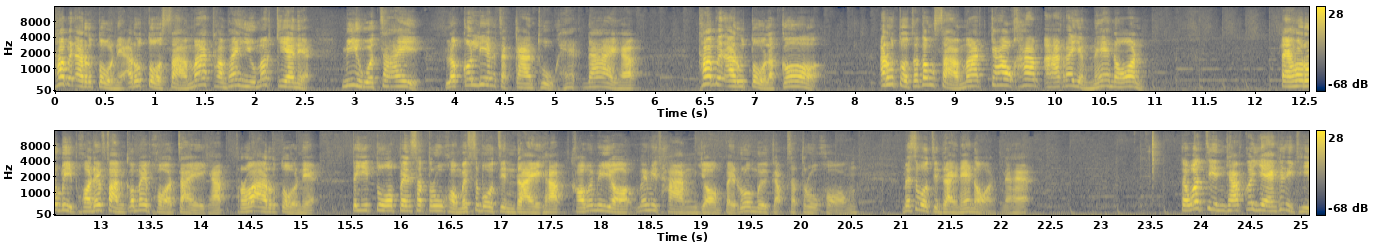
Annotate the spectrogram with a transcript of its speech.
ถ้าเป็นอารุโตะเนี่ยอารุโตะสามารถทำให้ฮิวมาเกียเนี่ย มีหัวใจแล้วก็เลี่ยงจากการถูกแฮกได้ครับ ถ้าเป็นอารุโตะละก็อารุโตะจะต้องสามารถก้าวข้ามอาร์คได้อย่างแน่นอน แต่ฮอโรบิพอได้ฟังก็ไม่พอใจครับ เพราะว่าอารุโตะเนี่ย ตีตัวเป็นศัตรูของเมสโบจินไรครับเขาไม่มียอมไม่มีทางยอมไปร่วมมือกับศัตรูของเมสโบจินไรแน่นอนนะฮะแต่ว่าจินครับก็แย้งขึ้นอีกที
